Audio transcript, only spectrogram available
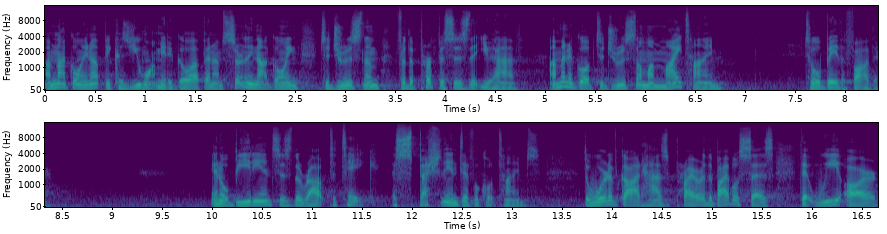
I'm not going up because you want me to go up, and I'm certainly not going to Jerusalem for the purposes that you have. I'm going to go up to Jerusalem on my time to obey the Father. And obedience is the route to take, especially in difficult times. The Word of God has priority. The Bible says that we are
